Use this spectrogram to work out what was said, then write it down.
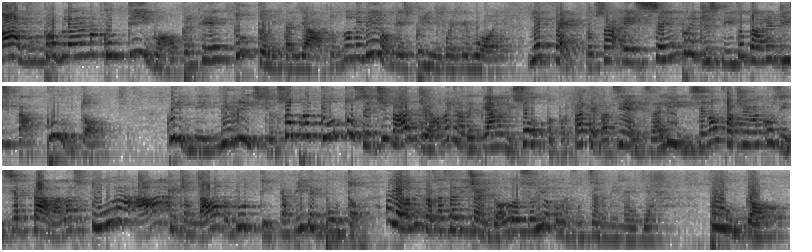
hai un problema continuo perché è tutto ritagliato, non è vero che esprimi quel che vuoi, l'effetto sa, è sempre gestito dal regista, punto. Quindi il rischio, soprattutto se ci va il geometra del piano di sotto, portate pazienza, lì se non faceva così si attava la stura a che ci andavano tutti, capite il punto? Allora lui cosa sta dicendo? Lo so io come funzionano i media, punto.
